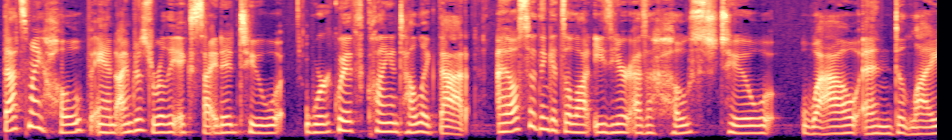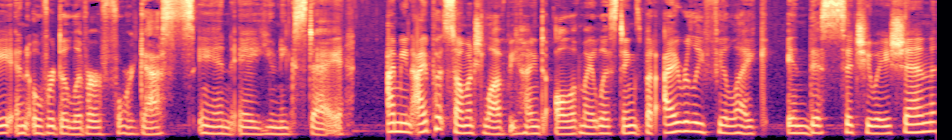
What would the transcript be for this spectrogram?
That's my hope, and I'm just really excited to work with clientele like that. I also think it's a lot easier as a host to wow and delight and over deliver for guests in a unique stay. I mean, I put so much love behind all of my listings, but I really feel like in this situation,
